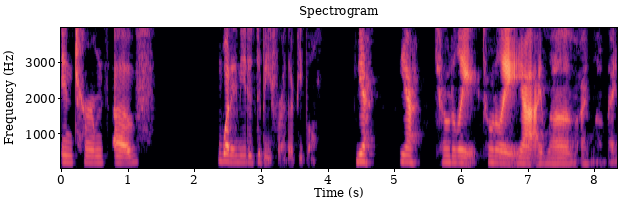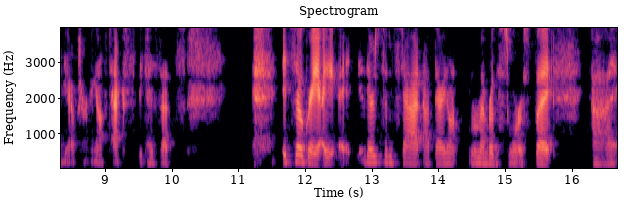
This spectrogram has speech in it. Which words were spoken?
in terms of what I needed to be for other people. Yeah. Yeah Totally, totally. Yeah, I love I love the idea of turning off texts because that's it's so great. I, I there's some stat out there. I don't remember the source, but uh,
